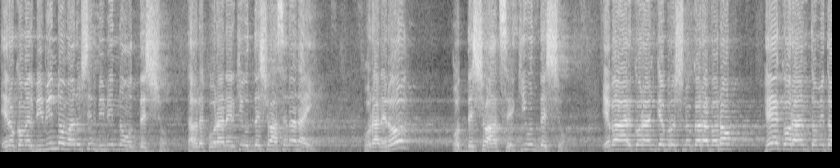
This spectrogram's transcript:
এরকমের বিভিন্ন মানুষের বিভিন্ন উদ্দেশ্য। তাহলে কোরআনের কি উদ্দেশ্য আছে না নাই? কোরআনেরও উদ্দেশ্য আছে। কি উদ্দেশ্য? এবার কোরআনকে প্রশ্ন করা বলো। হে কোরআন তুমি তো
